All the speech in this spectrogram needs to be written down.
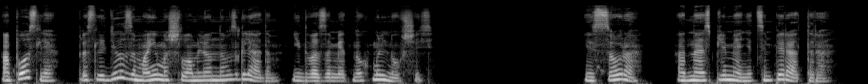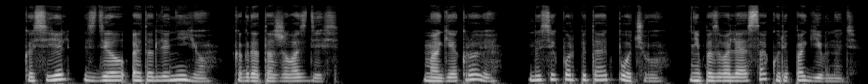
а после проследил за моим ошеломленным взглядом, едва заметно ухмыльнувшись. Иссора, одна из племянниц императора. Кассиэль сделал это для нее, когда та жила здесь. Магия крови до сих пор питает почву, не позволяя Сакуре погибнуть.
